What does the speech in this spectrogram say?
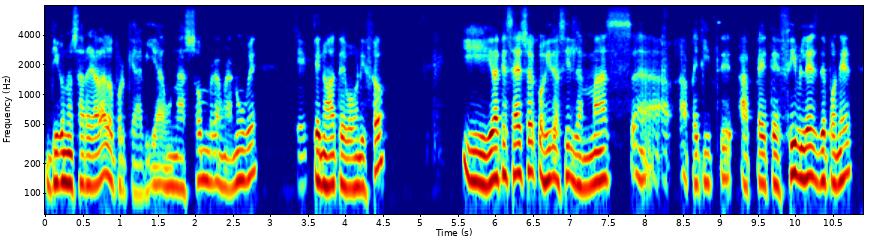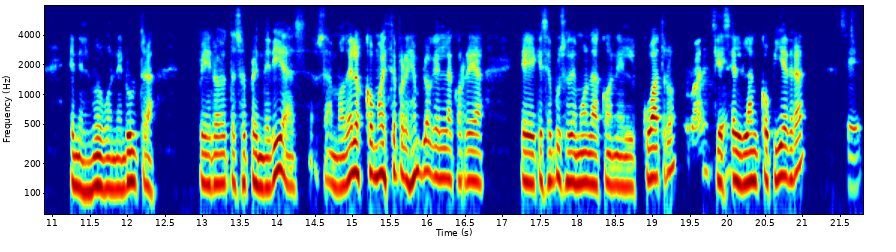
digo nos ha regalado porque había una sombra, una nube que nos atemorizó. Y gracias a eso he cogido así las más uh, apetecibles de poner en el nuevo, en el Ultra pero te sorprenderías. O sea, modelos como este, por ejemplo, que es la correa eh, que se puso de moda con el 4, que es el blanco piedra, sí.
